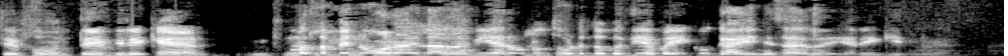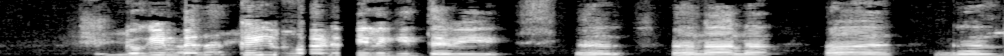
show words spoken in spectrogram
ਤੇ ਫੋਨ ਤੇ ਵੀਰੇ ਘੈਂਟ ਮਤਲਬ ਮੈਨੂੰ ਹੁਣ ਇਹ ਲੱਗਦਾ ਵੀ ਯਾਰ ਉਹਨੂੰ ਤੁਹਾਡੇ ਤੋਂ ਵਧੀਆ ਬਾਈ ਕੋਈ ਗਾ ਹੀ ਨਹੀਂ ਸਕਦਾ ਯਾਰ ਇਹ ਗੀਤ ਨੂੰ। ਕਿਉਂਕਿ ਮੈਂ ਨਾ ਕਈ ਵਰਡ ਫੀਲ ਕੀਤੇ ਵੀ ਨਾ ਨਾ ਅਹ, ਗ-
